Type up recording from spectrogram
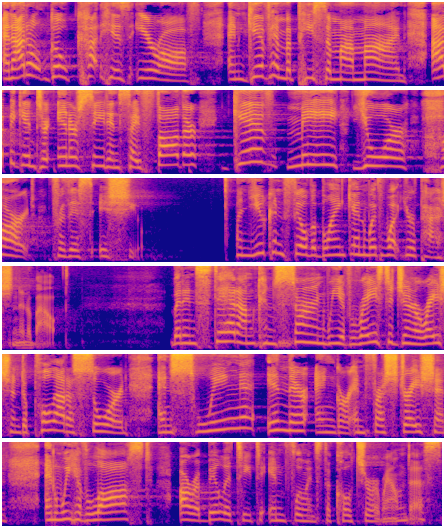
And I don't go cut his ear off and give him a piece of my mind. I begin to intercede and say, Father, give me your heart for this issue. And you can fill the blank in with what you're passionate about. But instead, I'm concerned we have raised a generation to pull out a sword and swing in their anger and frustration, and we have lost our ability to influence the culture around us.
